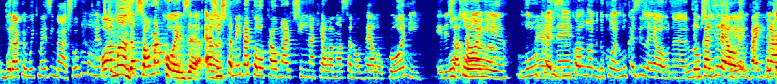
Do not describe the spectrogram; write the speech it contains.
o buraco é muito mais embaixo. Houve um momento. Ô, Amanda, gente... só uma coisa. A ah. gente também vai colocar o Martim naquela nossa novela, O Clone? Ele o clone. Tá... Lucas é, né? e. Qual é o nome do clone? Lucas e Léo, né? Lucas e Léo. Vai entrar.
